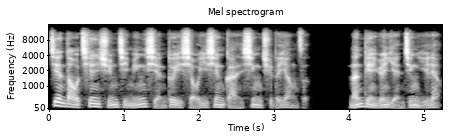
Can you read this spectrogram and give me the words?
见到千寻疾明显对小医仙感兴趣的样子，男店员眼睛一亮，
